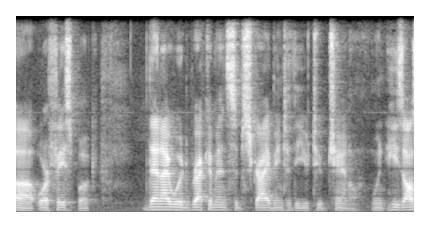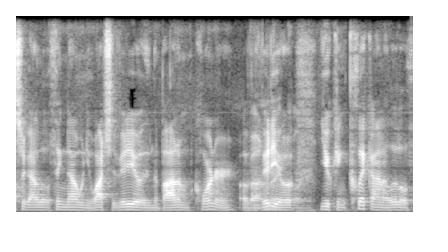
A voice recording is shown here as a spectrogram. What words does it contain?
uh, or Facebook then I would recommend subscribing to the YouTube channel. When he's also got a little thing now when you watch the video in the bottom corner of bottom the video, right you can click on a little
